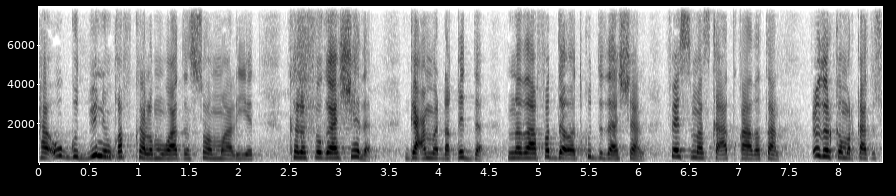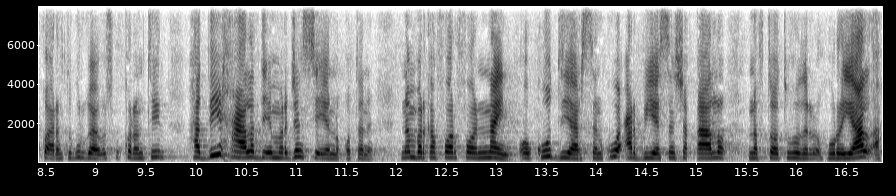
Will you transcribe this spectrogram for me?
ha u gudbinin qof kale muwaadan soomaaliyeed kala fogaashada gacmo dhaqidda nadaafadda aad ku dadaashaan facemaska aad qaadataan. Cudurka markaad isku aragto gurigaaga isku karantiil haddii xaaladda emergency ay noqotona nambarka oo kuu diyaarsan kuu carbiyeysan shaqaalo naftood hurayaal ah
